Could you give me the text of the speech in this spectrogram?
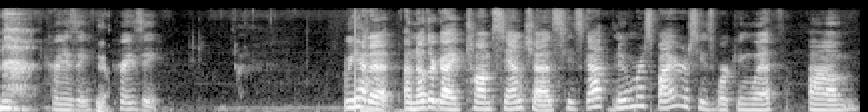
Crazy, Yeah. crazy. We had a another guy, Tom Sanchez. He's got numerous buyers he's working with. Um,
